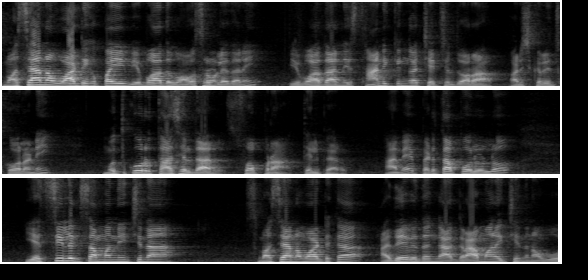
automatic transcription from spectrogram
శ్మశాన వాటికపై వివాదం అవసరం లేదని వివాదాన్ని స్థానికంగా చర్చల ద్వారా పరిష్కరించుకోవాలని ముత్కూరు తహసీల్దార్ స్వప్న తెలిపారు. ఆమె పెడతాపోలులో ఎస్సీలకు సంబంధించిన శ్మశాన వాటిక అదేవిధంగా ఆ గ్రామానికి చెందిన ఓ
